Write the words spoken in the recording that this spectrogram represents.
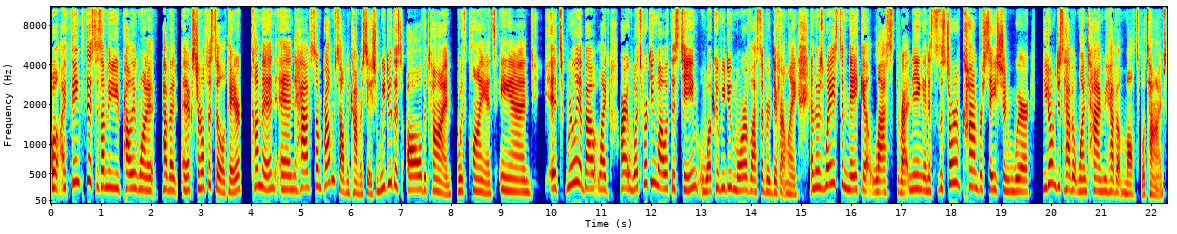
Well, I think this is something you'd probably want to have a, an external facilitator come in and have some problem solving conversation. We do this all the time with clients and it's really about like, all right, what's working well with this team? What could we do more of, less of, or differently? And there's ways to make it less threatening. And it's the sort of conversation where you don't just have it one time, you have it multiple times.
